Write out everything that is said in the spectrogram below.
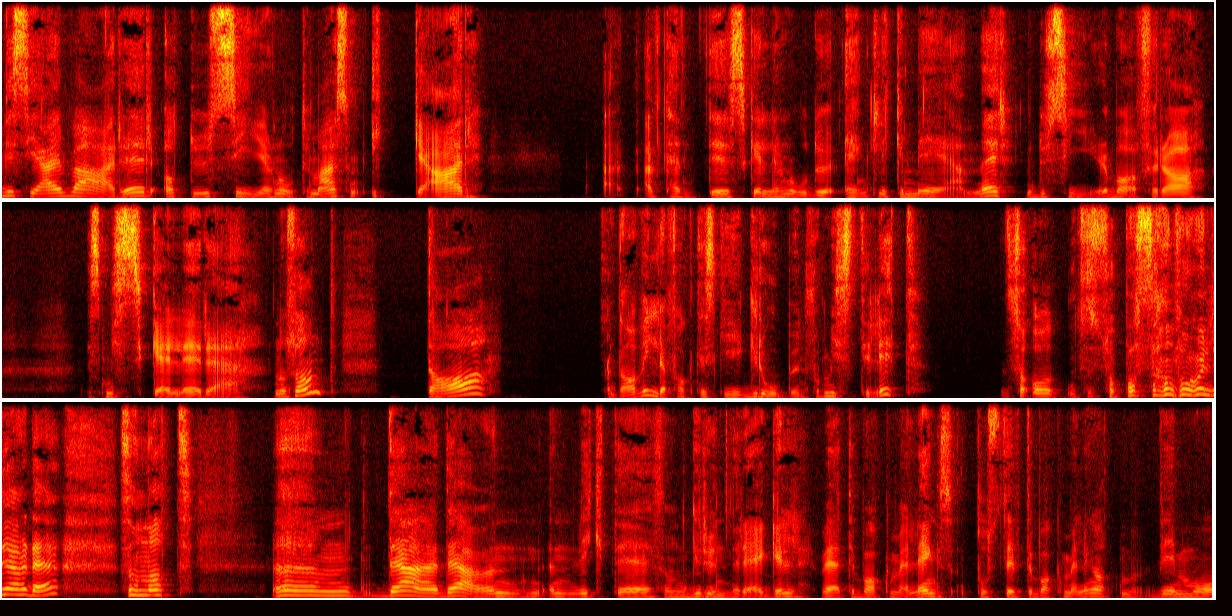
hvis jeg værer at du sier noe til meg som ikke er autentisk, eller noe du egentlig ikke mener, men du sier det bare for å smiske eller eh, noe sånt, da, da vil det faktisk gi grobunn for mistillit. Så, og såpass alvorlig er det. Sånn at um, det er, det er jo en, en viktig sånn grunnregel ved tilbakemelding, positiv tilbakemelding, at vi må,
